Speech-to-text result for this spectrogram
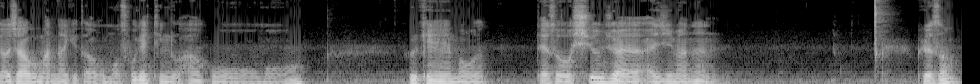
여자하고 만나기도 하고 뭐 소개팅도 하고 뭐. 그렇게 뭐 돼서 쉬운 줄 알, 알지만은 그래서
